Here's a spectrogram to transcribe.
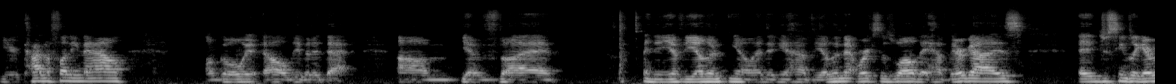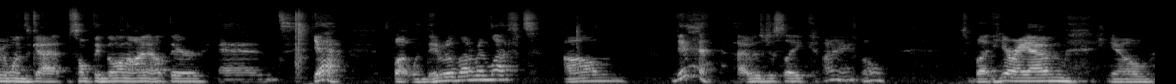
You're kind of funny now. I'll go. I'll leave it at that. Um, you have, uh, and then you have the other, you know, and then you have the other networks as well. They have their guys. It just seems like everyone's got something going on out there, and yeah. But when David Letterman left, um, yeah, I was just like, all right, well, but here I am, you know,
